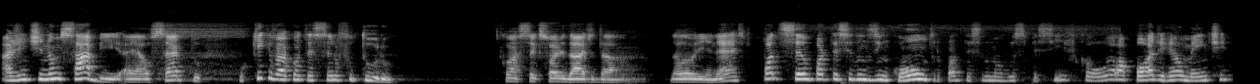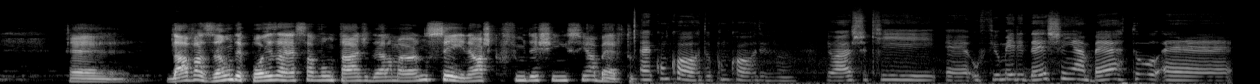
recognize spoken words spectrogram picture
a gente não sabe é, ao certo o que, que vai acontecer no futuro com a sexualidade da, da Laurie, né? Pode ser, pode ter sido um desencontro, pode ter sido uma angústia específica, ou ela pode realmente é, dar vazão depois a essa vontade dela maior, não sei, né? Eu acho que o filme deixa isso em aberto. É, concordo, concordo, Ivan. Eu acho que é, o filme ele deixa em aberto é,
